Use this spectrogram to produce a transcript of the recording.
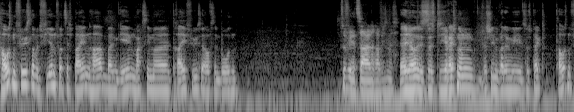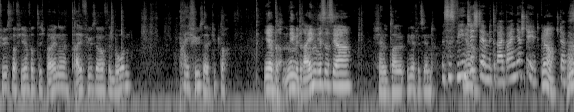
Tausendfüßler mit 44 Beinen haben beim Gehen maximal drei Füße auf dem Boden. Zu viele Zahlen raff ich nicht. Ja, ja, das ist die Rechnung erschien mir gerade irgendwie suspekt. Tausendfüßler, 44 Beine, drei Füße auf dem Boden. Drei Füße, gibt doch. Ja, nee, mit rein ist es ja. Ich habe total ineffizient. Es ist wie ein Ja. Tisch, der mit drei Beinen ja steht. Genau. Steppen.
